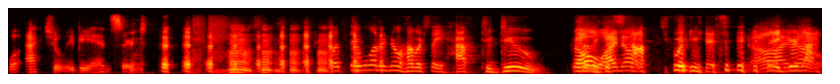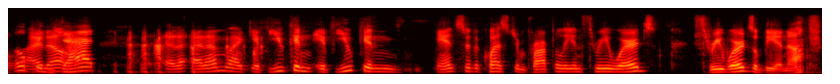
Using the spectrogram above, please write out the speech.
will actually be answered. but they want to know how much they have to do. So Oh, they can I know. Stop doing it. I You're know, not I helping, know. Dad. and, and I'm like, if you can if you can answer the question properly in three words, three words will be enough.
